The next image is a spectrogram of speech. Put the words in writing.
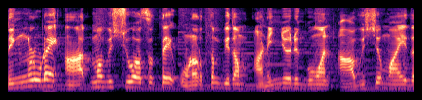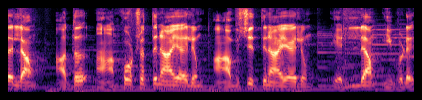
നിങ്ങളുടെ ആത്മവിശ്വാസത്തെ ഉണർത്തും വിധം അണിഞ്ഞൊരുങ്ങുവാൻ ആവശ്യമായതെല്ലാം അത് ആഘോഷത്തിനായാലും ആവശ്യത്തിനായാലും എല്ലാം ഇവിടെ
